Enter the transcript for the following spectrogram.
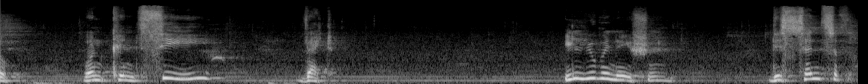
So, one can see that illumination, this sense of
